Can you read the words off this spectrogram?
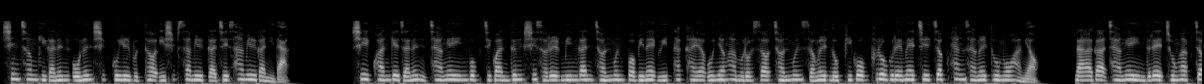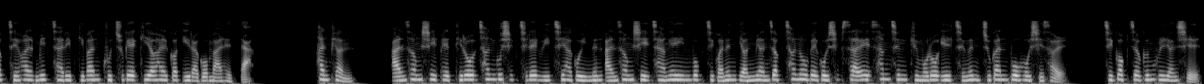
신청 기간은 오는 19일부터 23일까지 3일간이다. 시 관계자는 장애인 복지관 등 시설을 민간 전문법인에 위탁하여 운영함으로써 전문성을 높이고 프로그램의 질적 향상을 도모하며 나아가 장애인들의 종합적 재활 및 자립 기반 구축에 기여할 것이라고 말했다. 한편 안성시 베티로 1097에 위치하고 있는 안성시 장애인복지관은 연면적 1554의 3층 규모로 1층은 주간보호시설, 직업적응훈련실,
